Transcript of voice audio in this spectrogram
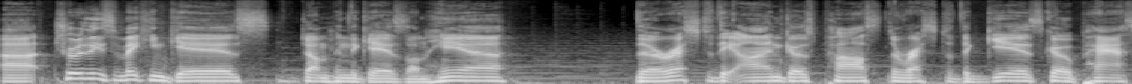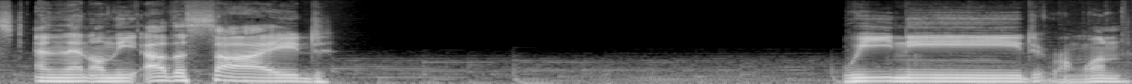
Uh, two of these are making gears, dumping the gears on here. The rest of the iron goes past, the rest of the gears go past, and then on the other side, we need... Wrong one.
